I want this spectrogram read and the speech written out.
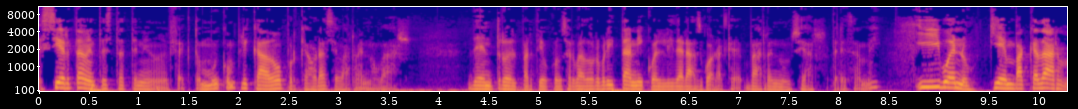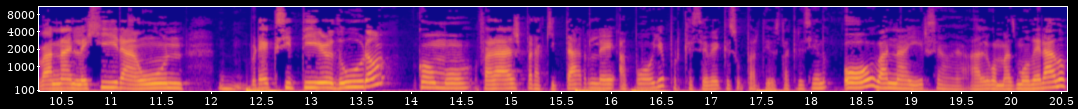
ciertamente está teniendo un efecto muy complicado porque ahora se va a renovar dentro del Partido Conservador Británico el liderazgo ahora que va a renunciar Theresa May. Y bueno, ¿quién va a quedar? ¿Van a elegir a un Brexiteer duro como Farage para quitarle apoyo porque se ve que su partido está creciendo o van a irse a algo más moderado?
